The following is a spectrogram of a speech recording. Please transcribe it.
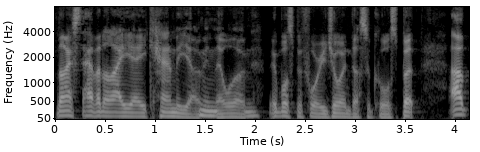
nice to have an IEA cameo mm. in there, although it was before he joined us, of course. But um,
